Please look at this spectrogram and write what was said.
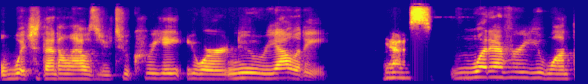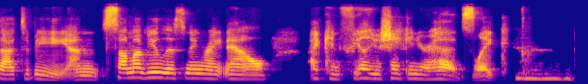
which then allows you to create your new reality Yes. whatever you want that to be. And some of you listening right now, I can feel you shaking your heads like, this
